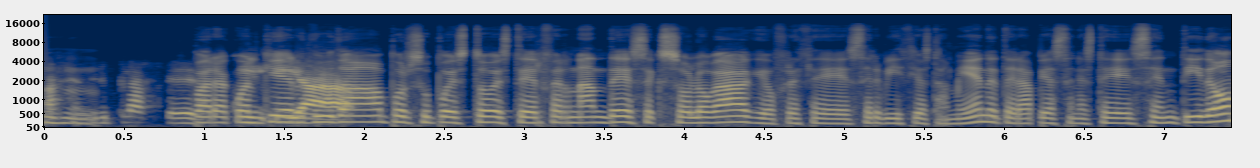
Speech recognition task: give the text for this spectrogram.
a sentir placer. Para cualquier duda, por supuesto, Esther Fernández, sexóloga, que ofrece servicios también de terapias en este sentido,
